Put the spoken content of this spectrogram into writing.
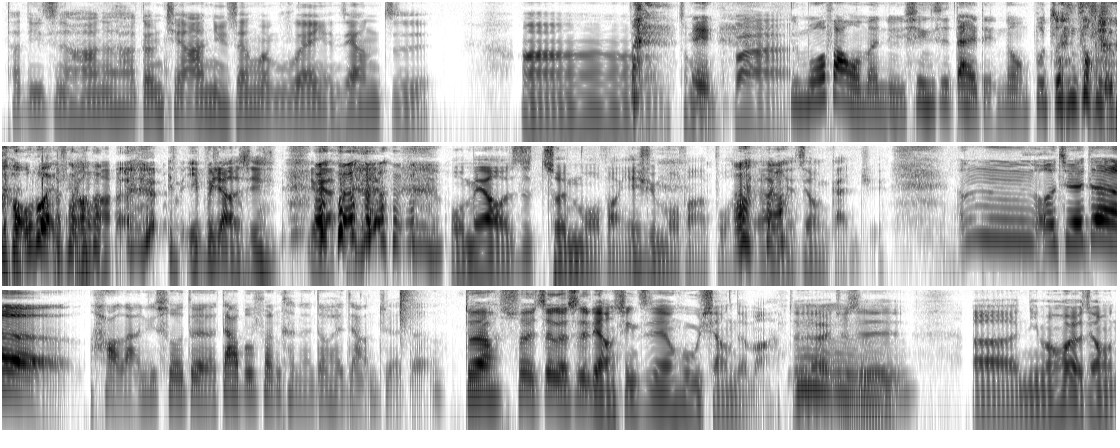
他第一次啊，那他跟其他女生会不会也这样子？啊，怎么办？你模仿我们女性是带点那种不尊重的口吻哦。一不小心，因为 我没有，是纯模仿，也许模仿的不好，让你有这种感觉。嗯，我觉得好了，你说对了，大部分可能都会这样觉得。对啊，所以这个是两性之间互相的嘛，对不对？就是呃，你们会有这种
